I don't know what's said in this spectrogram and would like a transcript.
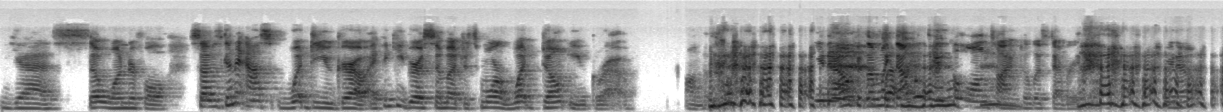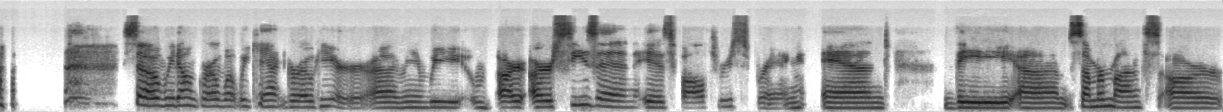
Yes, so wonderful. So I was going to ask, what do you grow? I think you grow so much. It's more, what don't you grow? On the you know, because I'm like that would take a long time to list everything. You know, so we don't grow what we can't grow here. I mean, we our our season is fall through spring, and the um, summer months are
